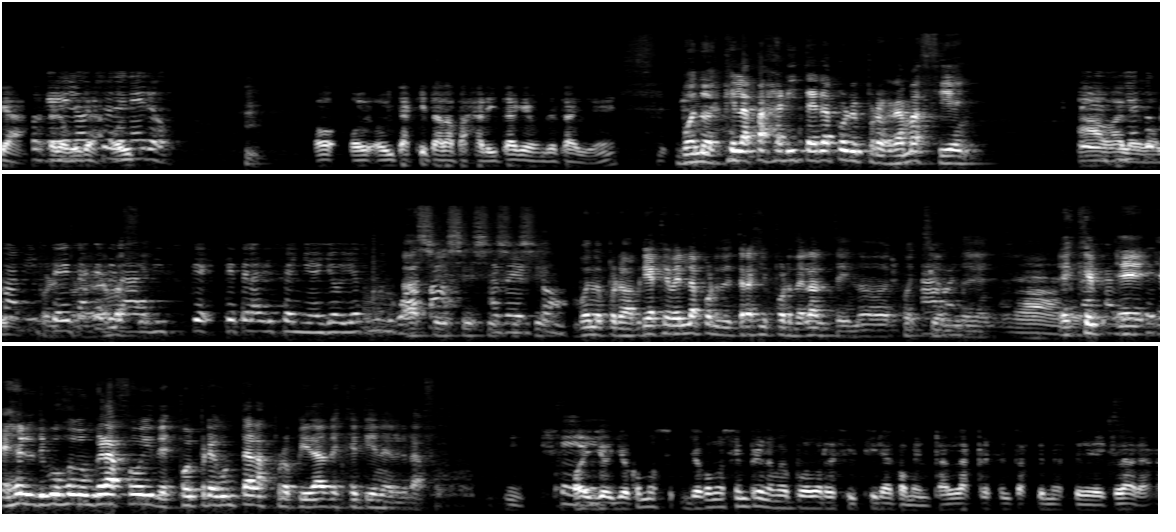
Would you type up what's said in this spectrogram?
Ya, Porque pero el mira, 8 de hoy, enero. hoy- hoy- hoy te has quitado la pajarita, que es un detalle, ¿eh? Bueno, es que la pajarita era por el programa 100. Ah, vale, ya tu vale. Camiseta que te, la, sí. que, que te la diseñé yo y es muy guapa. Ah, sí, sí, sí, sí, sí. Bueno, pero habría que verla por detrás y por delante, no es cuestión Ah, vale. de... Ah, Es que eh, es el dibujo de un grafo y después pregunta las propiedades que tiene el grafo. Oye, yo, yo, como, yo como siempre no me puedo resistir a comentar las presentaciones de Clara,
